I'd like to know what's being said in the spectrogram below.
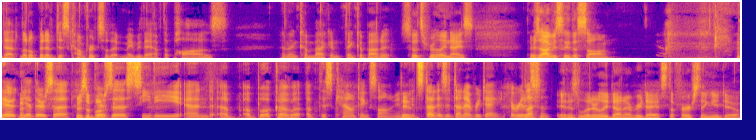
that little bit of discomfort, so that maybe they have to pause and then come back and think about it. So it's really nice. There's obviously the song. There, yeah, there's a There's a book. there's a CD and a, a book A of book. of this counting song, and They- it's done. Is it done every day, every lesson? It is literally done every day. It's the first thing you do,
